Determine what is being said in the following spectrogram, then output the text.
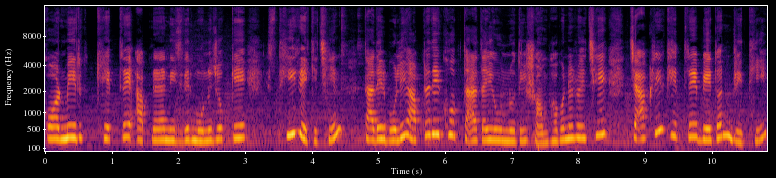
কর্মের ক্ষেত্রে আপনারা নিজেদের মনোযোগকে স্থির রেখেছেন তাদের বলি আপনাদের খুব তাড়াতাড়ি উন্নতির সম্ভাবনা রয়েছে। চাকরির ক্ষেত্রে বেতন বৃদ্ধি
